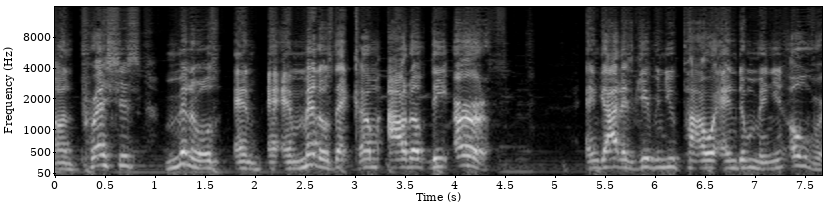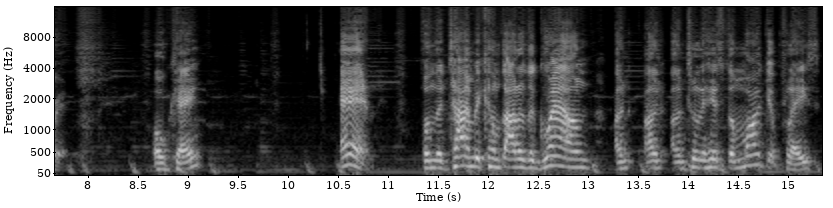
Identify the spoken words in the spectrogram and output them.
on precious minerals and, and metals that come out of the earth. And God has given you power and dominion over it. Okay? And from the time it comes out of the ground un, un, until it hits the marketplace,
